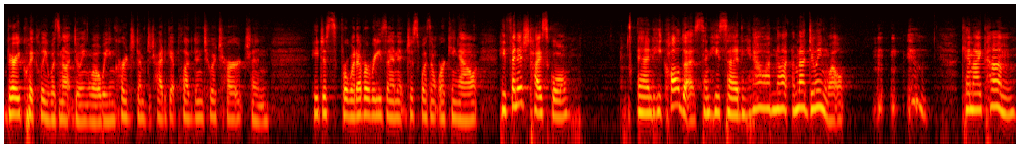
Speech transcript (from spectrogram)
very quickly was not doing well. We encouraged him to try to get plugged into a church, and he just, for whatever reason, it just wasn't working out. He finished high school and he called us and he said, You know, I'm not, I'm not doing well. Can I come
